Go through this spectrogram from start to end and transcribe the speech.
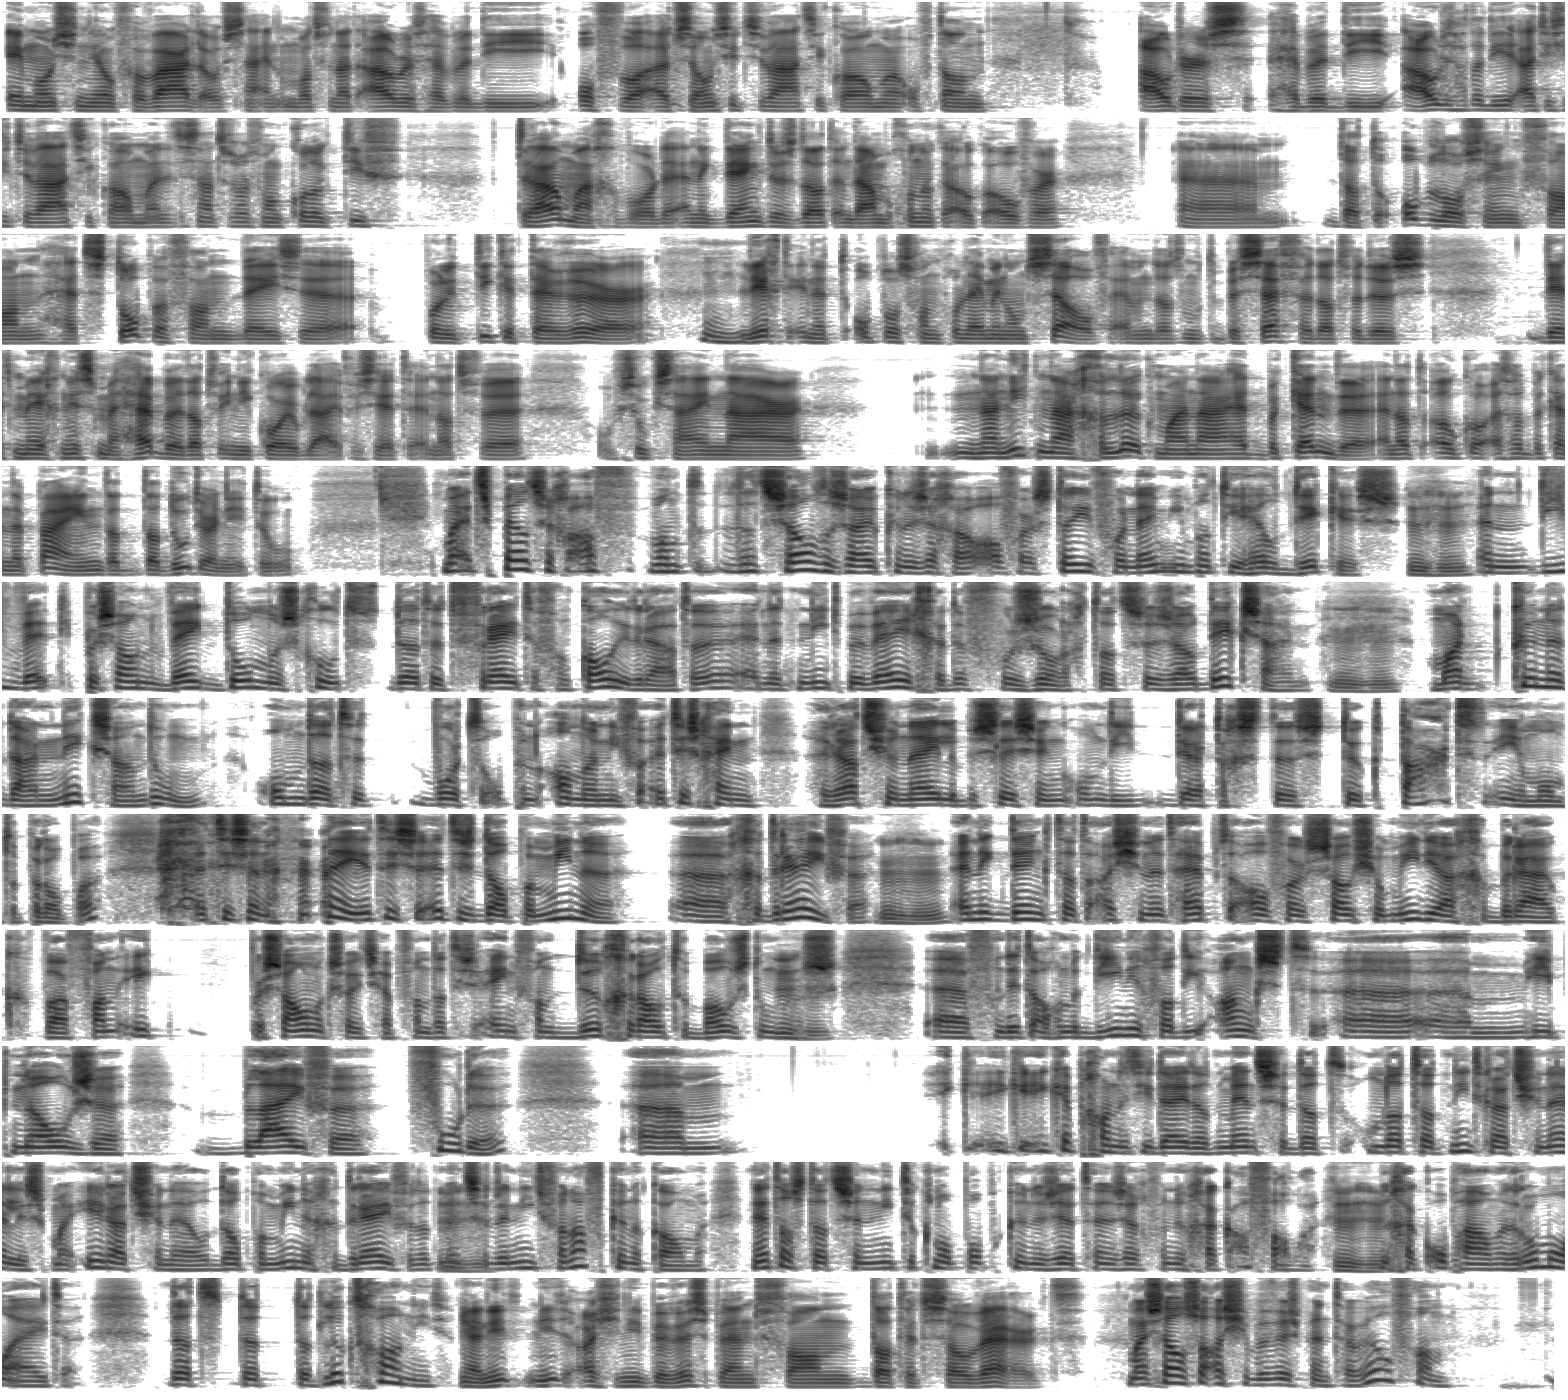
emotioneel verwaarloosd zijn. Omdat we net ouders hebben die ofwel uit zo'n situatie komen... of dan ouders hebben die ouders hadden die uit die situatie komen. En het is een soort van collectief trauma geworden. En ik denk dus dat, en daarom begon ik er ook over... ehm, dat de oplossing van het stoppen van deze politieke terreur Mhm. ligt in het oplossen van het probleem in onszelf. En dat we moeten beseffen dat we dus dit mechanisme hebben, dat we in die kooi blijven zitten. En dat we op zoek zijn naar, naar niet naar geluk, maar naar het bekende. En dat ook al als dat bekende pijn, dat, dat doet er niet toe. Maar het speelt zich af, want datzelfde zou je kunnen zeggen over, stel je voor, neem iemand die heel dik is. En die, die persoon weet donders goed dat het vreten van koolhydraten en het niet bewegen ervoor zorgt dat ze zo dik zijn. Mhm. Maar kunnen daar niks aan doen omdat het wordt op een ander niveau. Het is geen rationele beslissing om die dertigste stuk taart in je mond te proppen. het is een nee, het is het is dopamine eh, gedreven. Mhm. En ik denk dat als je het hebt over social media gebruik, waarvan ik persoonlijk zoiets heb van dat is een van de grote boosdoeners eh, van dit ogenblik, die in ieder geval die angst, eh, ehm, hypnose blijven voeden. Ehm, ik, ik, ik heb gewoon het idee dat mensen dat, omdat dat niet rationeel is, maar irrationeel, dopamine gedreven, dat mensen Mhm. er niet vanaf kunnen komen. Net als dat ze niet de knop op kunnen zetten en zeggen van nu ga ik afvallen. Mhm. Nu ga ik ophouden met rommel eten. Dat, dat, dat lukt gewoon niet. Ja, niet, niet als je niet bewust bent van dat het zo werkt. Maar zelfs als je bewust bent er wel van.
